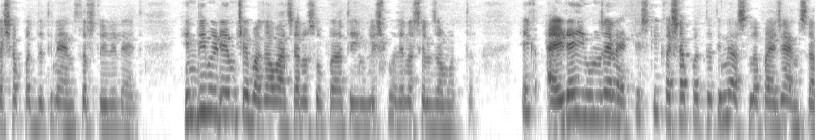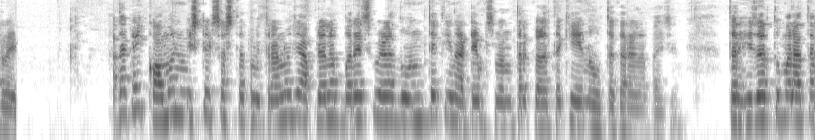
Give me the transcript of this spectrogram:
कशा पद्धतीने अँसर्स लिहिलेले आहेत. हिंदी मिडियमचे बघा वाचायला सोपं राहते इंग्लिशमध्ये नसेल जमत तर. एक आयडिया येऊन जाईल ऍटलिस्ट की कशा पद्धतीने असलं पाहिजे आन्सर राईट आता काही कॉमन मिस्टेक्स असतात मित्रांनो जे आपल्याला बरेच वेळा दोन ते तीन अटेम्प्ट नंतर कळतं की हे नव्हतं करायला पाहिजे. तर हे जर तुम्हाला आता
